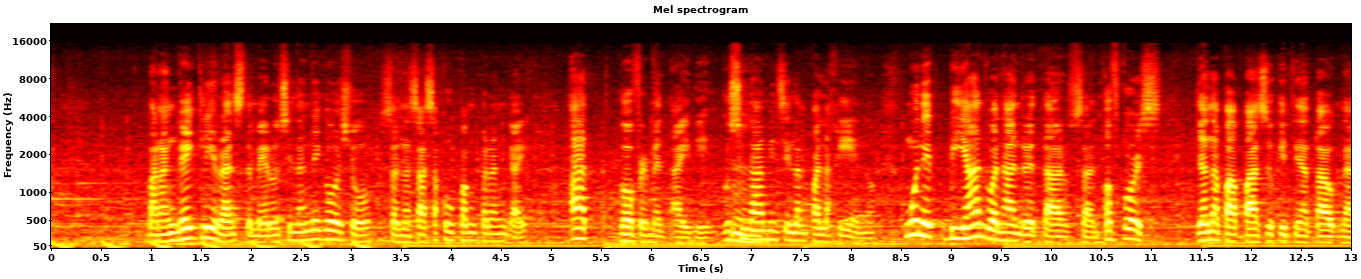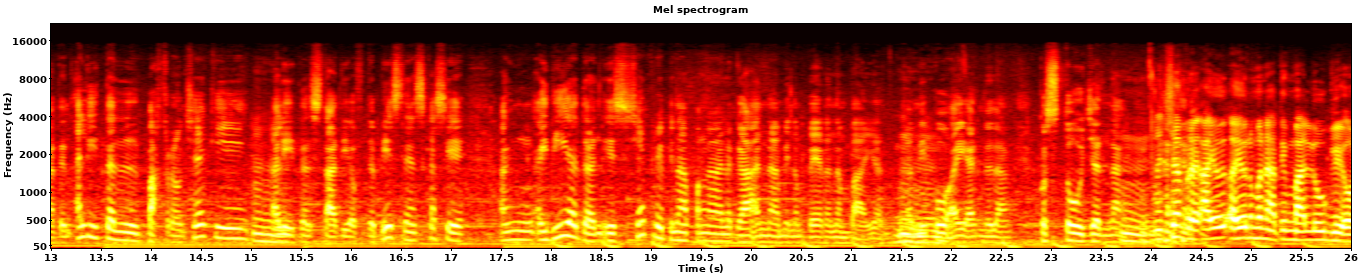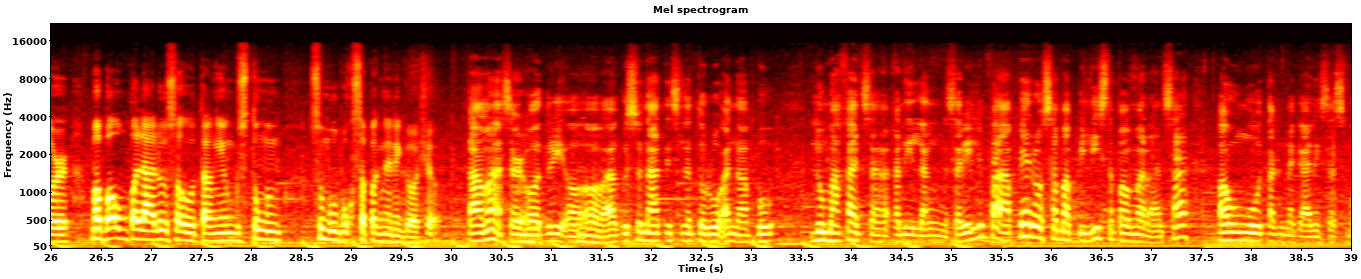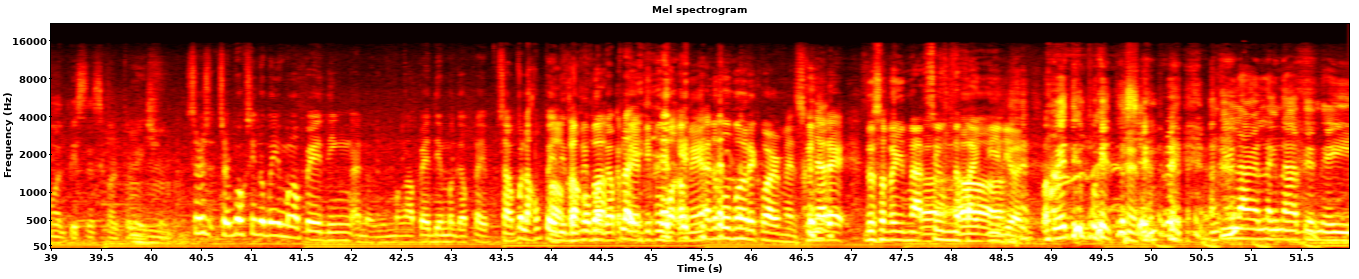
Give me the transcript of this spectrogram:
Barangay clearance na meron silang negosyo sa nasasakupang barangay at government ID. Gusto namin silang palakihin. No? Ngunit beyond 100,000, of course, Diyan napapasok yung tinatawag natin a little background checking, a little study of the business kasi ang idea dan is syempre pinapangalagaan namin ng pera ng bayan. Kami po ay ano lang, custodian lang. And siyempre, ayaw, ayaw naman natin malugi or mabaong palalo sa utang yung gustong sumubok sa pagnenegosyo. Tama, Sir Audrey. Oo, ah, gusto natin silang turuan na bu- lumakad sa kanilang sariling paa pero sa mabilis na pamaraan sa pangungutang na galing sa Small Business Corporation. Sir, Sir Bong, sino ba yung mga pwedeng, ano, yung mga pwedeng mag-apply? Sample ako, pwede Oh, ba kami ako mag-apply? Pwede po ba kami? Ano po mga requirements? Kunyari, doon sa may maximum na 5 million. pwede, pwede, syempre. Ang kailangan lang natin ay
